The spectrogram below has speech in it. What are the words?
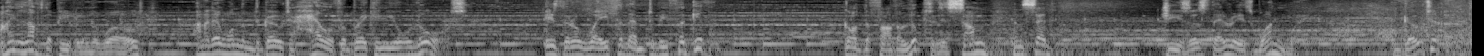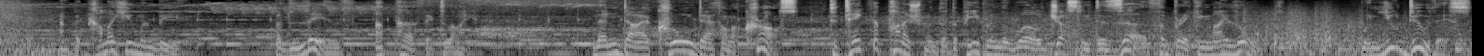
I love the people in the world, and I don't want them to go to hell for breaking your laws. Is there a way for them to be forgiven? God the Father looked at his son and said, Jesus, there is one way. Go to earth and become a human being, but live a perfect life. Then die a cruel death on a cross to take the punishment that the people in the world justly deserve for breaking my laws. When you do this,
